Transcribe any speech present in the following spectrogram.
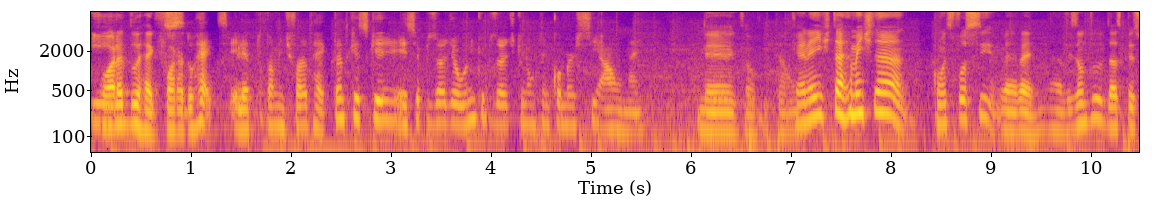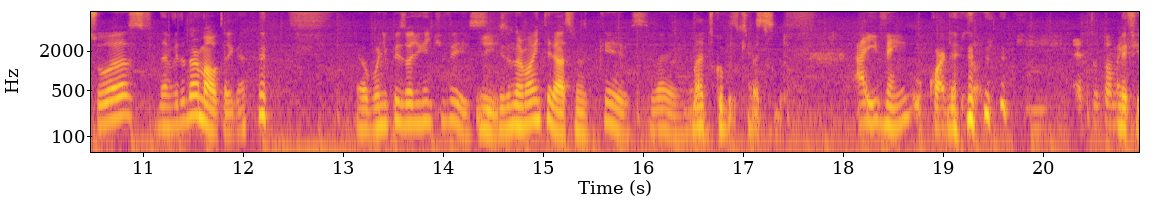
E- Fora do Rex. fora do Rex. Ele é totalmente fora do Rex. Tanto que esse, que esse episódio é o único episódio que não tem comercial, né? É, então. Então, Que a gente tá realmente na. Como se fosse. É, velho, a visão do- das pessoas na vida normal, tá ligado? É o único episódio que a gente vê isso. Isso. Vida normal entre aspas, porque. Velho, vai descobrir, você vai descobrir. Aí vem o quarto episódio, que é totalmente Mephisto.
